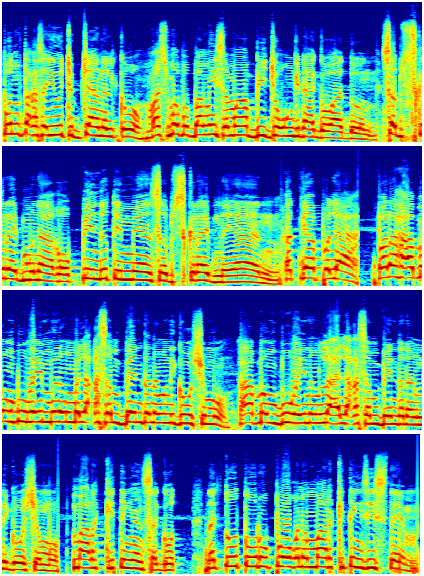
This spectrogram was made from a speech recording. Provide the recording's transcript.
Punta ka sa YouTube channel ko. Mas mababangis ang mga video kong ginagawa doon. Subscribe mo na ako. Pindutin mo yan subscribe na yan. At nga pala, para habang buhay mo nang malakas ang benta ng negosyo mo. Habang buhay nang lalakas ang benta ng negosyo mo. Marketing ang sagot. Nagtuturo po ako ng marketing system.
